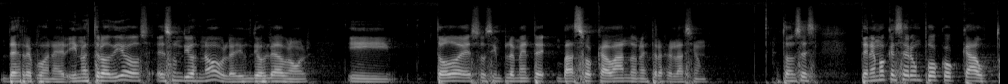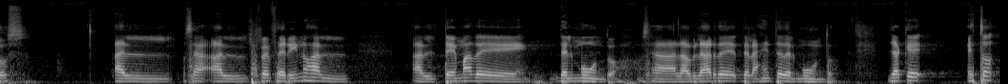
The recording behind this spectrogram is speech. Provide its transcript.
de reponer. Y nuestro Dios es un Dios noble y un Dios de amor y todo eso simplemente va socavando nuestra relación. Entonces, tenemos que ser un poco cautos al, o sea, al referirnos al, al tema de, del mundo, o sea, al hablar de, de, la gente del mundo, ya que esto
